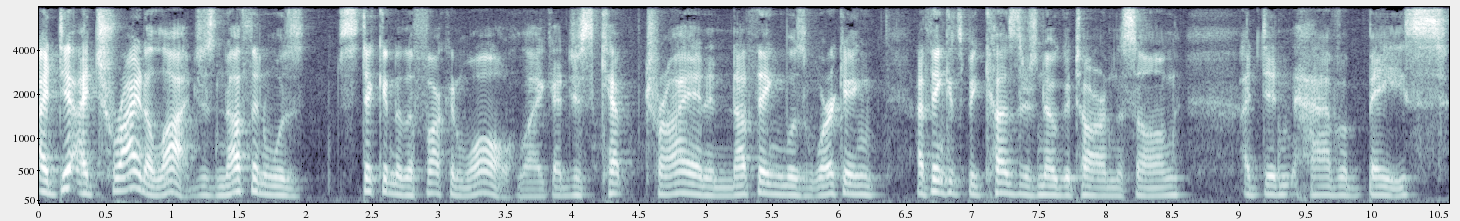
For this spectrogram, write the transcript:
I did. I tried a lot. Just nothing was sticking to the fucking wall. Like I just kept trying and nothing was working. I think it's because there's no guitar in the song. I didn't have a bass,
